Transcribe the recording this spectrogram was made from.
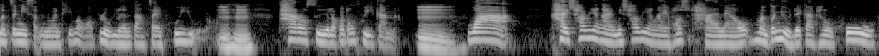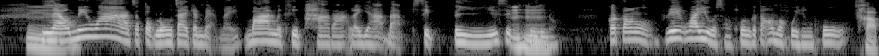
มันจะมีสำนวนที่บอกว่าปลูกเรือนตามใจผู้อยู่เนาะอือฮึถ้าเราซื้อเราก็ต้องคุยกันอะอืมว่าใครชอบยังไงไม่ชอบยังไง เพราะสุดท้ายแล้ว มันต้องอยู่ด้วยกันทั้งคู่อืมแล้วไม่ว่าจะตกลงใจกันแบบไหน บ้านมันคือภาระระยะแบบสิบปีสิบอือฮึปีเนาะ ก็ต้องเรียกว่าอยู่สองคนก็ต้องเอามาคุยทั้งคู่ครับ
